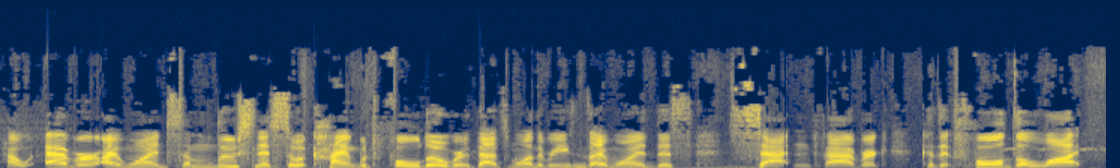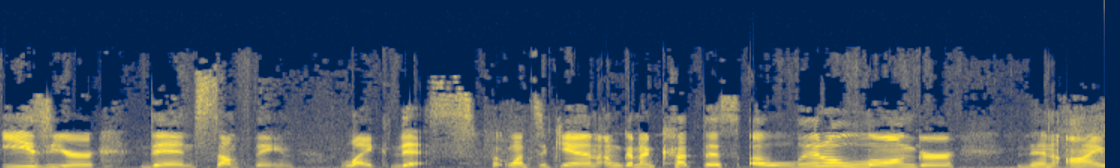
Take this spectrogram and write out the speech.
However, I wanted some looseness so it kind of would fold over. That's one of the reasons I wanted this satin fabric, because it folds a lot easier than something like this. But once again, I'm gonna cut this a little longer than I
